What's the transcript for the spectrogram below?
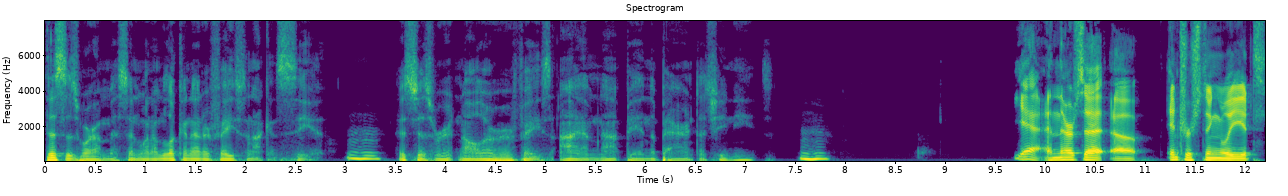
This is where I'm missing when I'm looking at her face and I can see it. Mm-hmm. It's just written all over her face. I am not being the parent that she needs. Mm-hmm. Yeah, and there's that. Uh, interestingly, it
